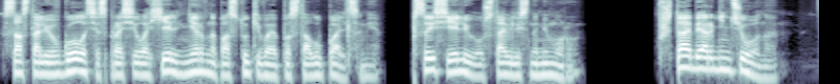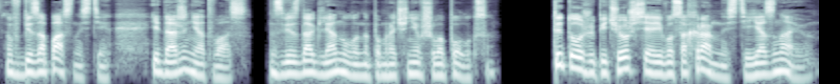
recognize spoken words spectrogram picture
Со сталью в голосе спросила Хель, нервно постукивая по столу пальцами. Псы сели и уставились на Мемору. В штабе Аргентиона. В безопасности. И даже не от вас. Звезда глянула на помрачневшего Полукса. Ты тоже печешься о его сохранности, я знаю.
